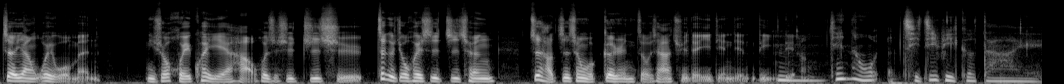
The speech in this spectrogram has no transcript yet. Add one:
这样为我们，你说回馈也好，或者是支持，这个就会是支撑。至少支撑我个人走下去的一点点力量。天哪，我起鸡皮疙瘩哎！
